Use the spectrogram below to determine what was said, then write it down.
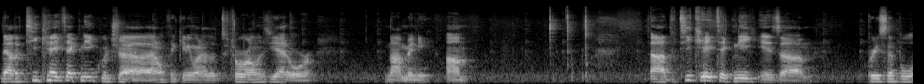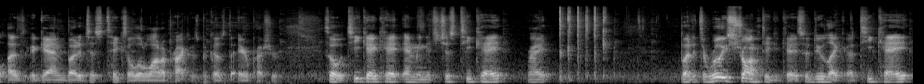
Now the TK technique, which uh, I don't think anyone has a tutorial on this yet, or not many. Um, uh, the TK technique is um, pretty simple, as again, but it just takes a little while of practice because of the air pressure. So TKK, I mean, it's just TK, right? But it's a really strong TKK. So do like a TK,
